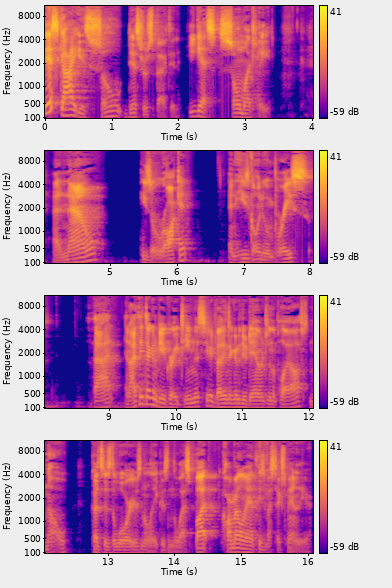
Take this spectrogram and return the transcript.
This guy is so disrespected. He gets so much hate, and now he's a rocket, and he's going to embrace that. And I think they're going to be a great team this year. Do I think they're going to do damage in the playoffs? No, because there's the Warriors and the Lakers in the West. But Carmelo Anthony's my sixth man of the year.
